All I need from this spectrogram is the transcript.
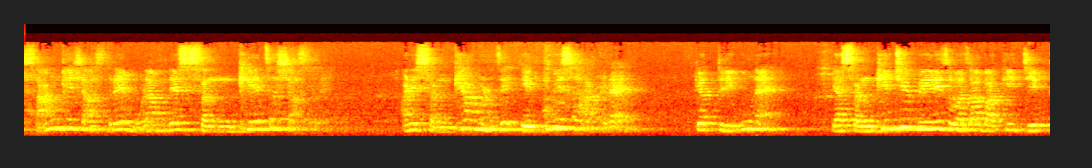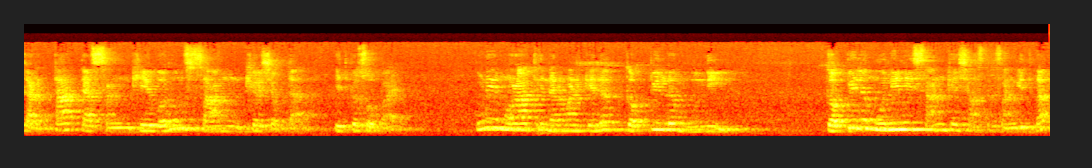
सांख्यशास्त्र हे मुळामध्ये संख्येचं शास्त्र आहे. आणि संख्या म्हणजे एकवीस हा आकडा आहे. किंवा त्रिगुण आहे. या संख्येची बेरीज वजा बाकी जे करतात त्या संख्येवरून सांख्य शब्द आला इतकं सोपं आहे. कुणी मुळात हे निर्माण केलं? कपिल मुनी. कपिल मुनींनी सांख्य शास्त्र सांगितलं.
